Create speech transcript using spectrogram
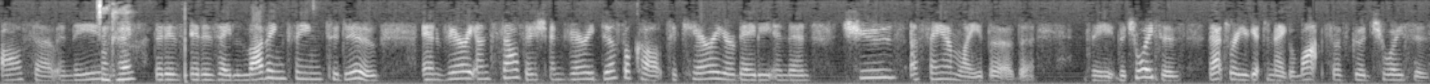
also, and these okay. that is it is a loving thing to do, and very unselfish and very difficult to carry your baby and then choose a family. The the the the choices that's where you get to make lots of good choices.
